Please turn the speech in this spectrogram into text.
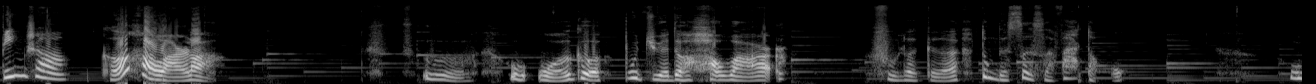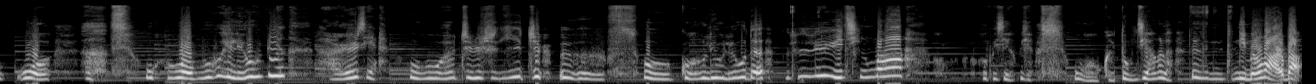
冰上可好玩了。”呃，我我可不觉得好玩儿。弗洛格冻得瑟瑟发抖。我我我我不会溜冰，而且我只是一只呃哦光溜溜的绿青蛙。不行不行，我快冻僵了。嗯，你们玩吧。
